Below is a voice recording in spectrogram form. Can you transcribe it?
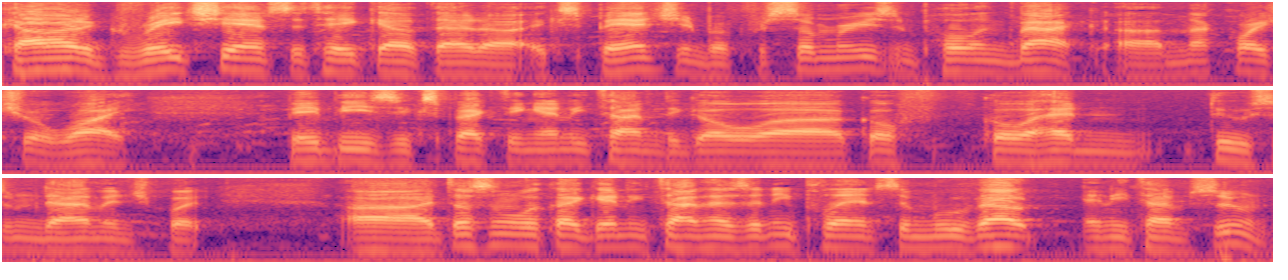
Kal had a great chance to take out that uh, expansion, but for some reason pulling back. Uh, I'm not quite sure why. Maybe he's expecting any time to go uh, go go ahead and do some damage, but uh, it doesn't look like anytime has any plans to move out anytime soon.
